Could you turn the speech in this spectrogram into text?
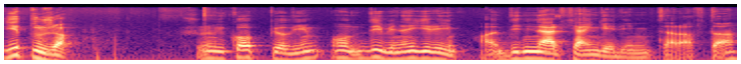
Deyip duracağım. Şunu bir kopyalayayım, onun dibine gireyim. Hani dinlerken geleyim bir taraftan.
